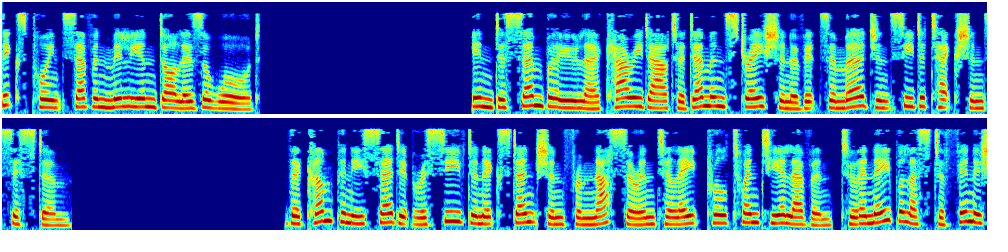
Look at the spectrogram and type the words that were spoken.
$6.7 million award. In December ULA carried out a demonstration of its emergency detection system. The company said it received an extension from NASA until April 2011 to enable us to finish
